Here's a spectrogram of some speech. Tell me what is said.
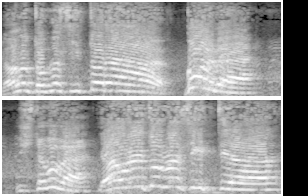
Ya oğlum top nasıl gitti oraya? Gol be! İşte bu be! Ya oraya top nasıl gitti ya?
